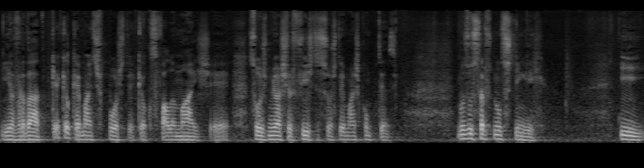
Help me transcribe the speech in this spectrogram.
e é verdade, porque é aquele que é mais exposto, é aquele que se fala mais, é, são os melhores surfistas, são os que têm mais competência. Mas o surf não se extingue. E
